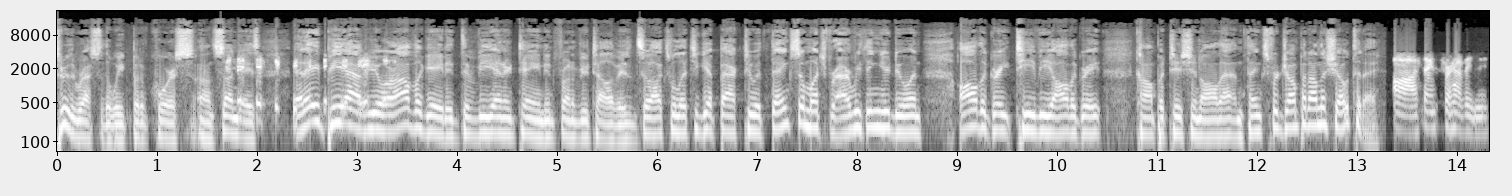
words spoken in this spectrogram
through the rest of the week. But of course, on Sundays at 8 p.m., you are obligated to be entertained in front of your television. So Alex, we'll let you get back to it. Thanks so much for everything you're doing, all the great TV, all the great competition, all that. And thanks for jumping on the show today. Ah, thanks for having me.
